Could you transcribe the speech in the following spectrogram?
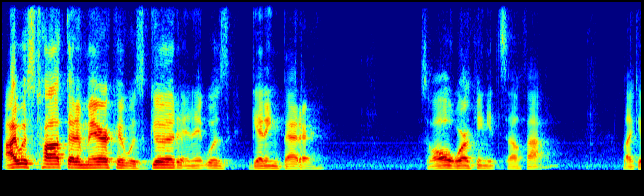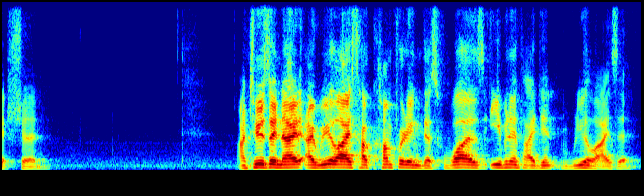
I was taught that America was good and it was getting better. It was all working itself out like it should. On Tuesday night, I realized how comforting this was, even if I didn't realize it.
